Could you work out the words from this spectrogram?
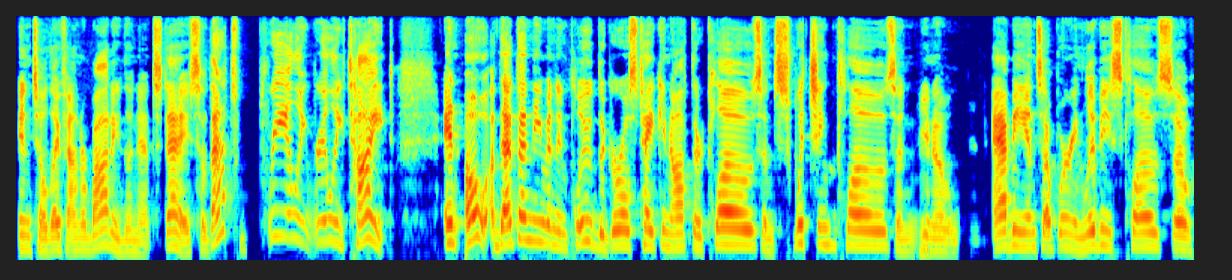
until they found her body the next day. So that's really really tight. And oh that doesn't even include the girls taking off their clothes and switching clothes and you mm. know Abby ends up wearing Libby's clothes. So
